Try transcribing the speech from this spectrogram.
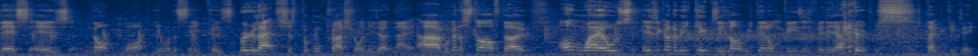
This is not what you want to see because roulettes just put more pressure on you, don't they? Uh, we're going to start off, though, on Wales. Is it going to be Giggsy like we did on Visa's video? don't be Giggsy.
